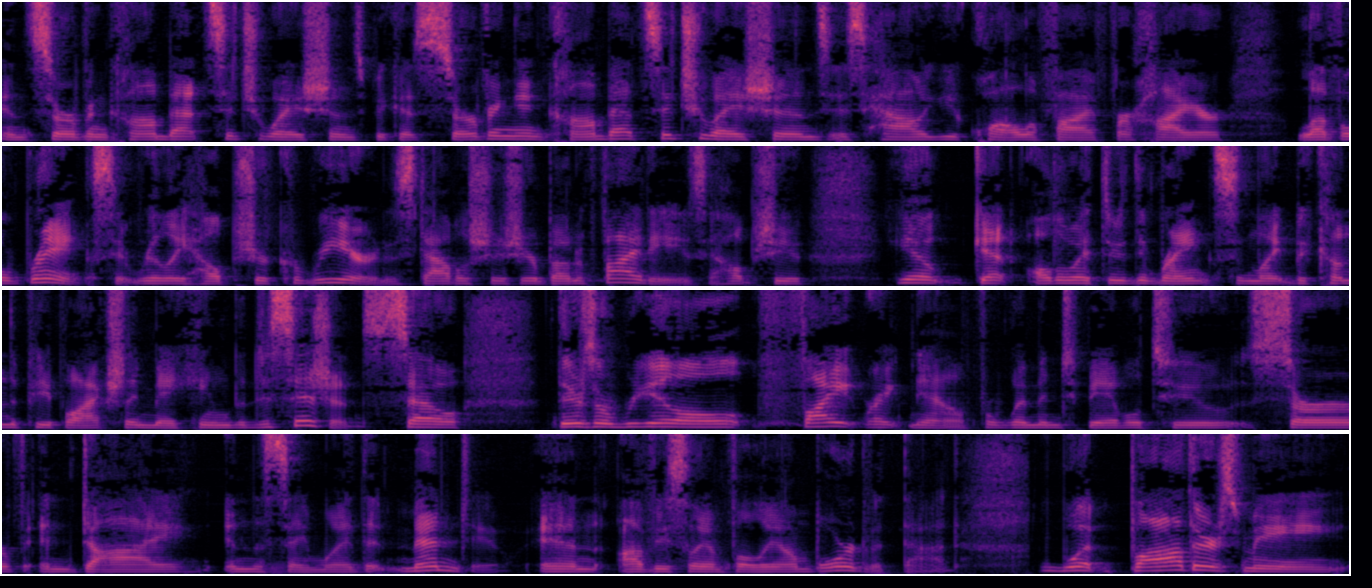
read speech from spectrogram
and serve in combat situations because serving in combat situations is how you qualify for higher level ranks. It really helps your career. It establishes your bona fides. It helps you, you know, get all the way through the ranks and like become the people actually making the decisions. So there's a real fight right now for women to be able to serve and die in the same way that men do. And obviously, I'm fully on board with that. What bothers me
